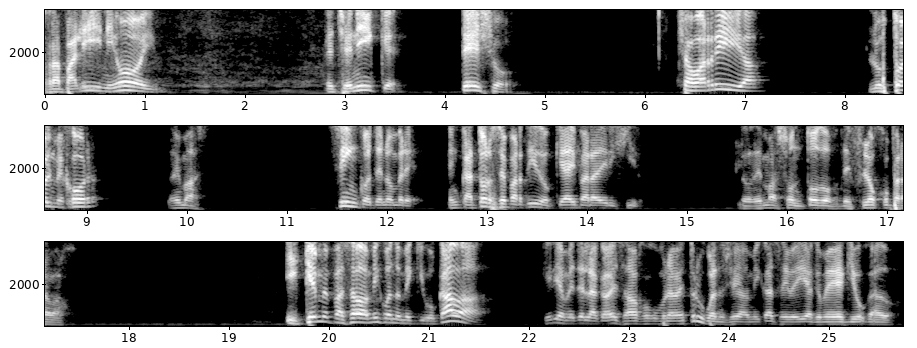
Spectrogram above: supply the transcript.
Rapalini hoy, Echenique, Tello, Chavarría, Lustó el mejor, no hay más. Cinco te nombré, en 14 partidos que hay para dirigir. Los demás son todos de flojo para abajo. ¿Y qué me pasaba a mí cuando me equivocaba? Quería meter la cabeza abajo como una avestruz cuando llegaba a mi casa y veía que me había equivocado.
